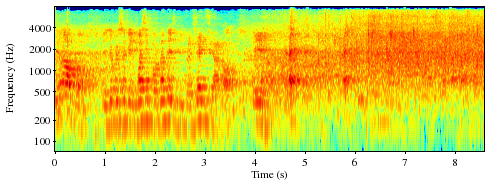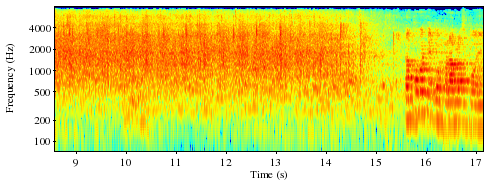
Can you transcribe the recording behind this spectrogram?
te hablo. Yo pienso que más importante es mi presencia, ¿no? Tampoco tengo palabras muy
